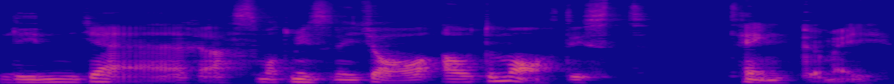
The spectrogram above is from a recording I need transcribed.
linjära som åtminstone jag automatiskt tänker mig.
